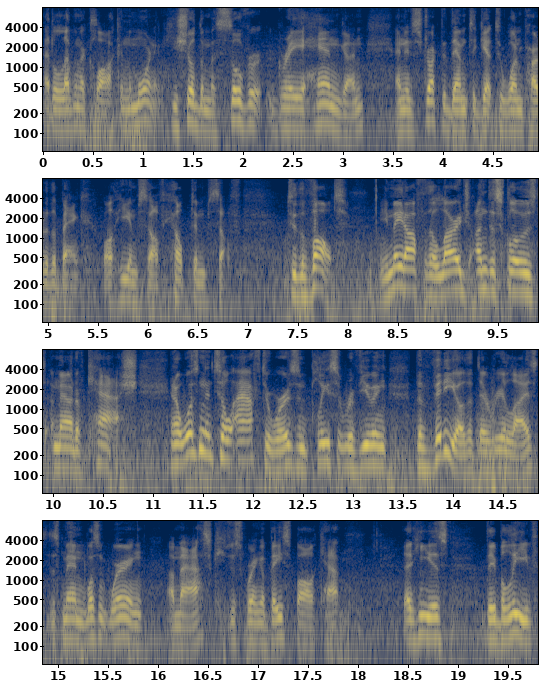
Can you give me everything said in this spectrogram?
at 11 o'clock in the morning. He showed them a silver gray handgun and instructed them to get to one part of the bank while he himself helped himself to the vault. He made off with a large undisclosed amount of cash. And it wasn't until afterwards, and police are reviewing the video, that they realized this man wasn't wearing a mask, he's just wearing a baseball cap, that he is, they believe,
